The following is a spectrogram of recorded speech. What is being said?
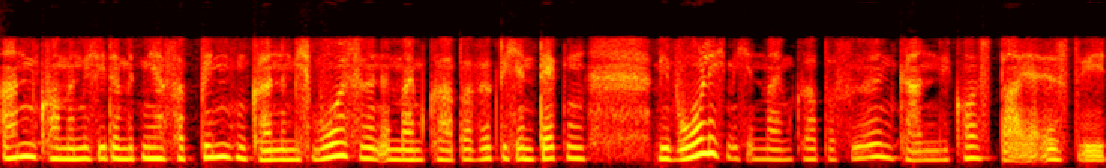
Ankommen, mich wieder mit mir verbinden können, mich wohlfühlen in meinem Körper, wirklich entdecken, wie wohl ich mich in meinem Körper fühlen kann, wie kostbar er ist, wie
